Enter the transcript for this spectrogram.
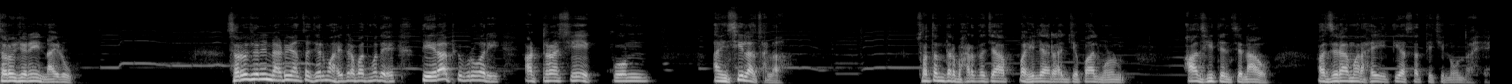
सरोजनी नायडू. सरोजनी नायडू यांचा जन्म हैदराबादमध्ये तेरा फेब्रुवारी अठराशे एकोणऐंशीला झाला. स्वतंत्र भारताच्या पहिल्या राज्यपाल म्हणून आजही त्यांचे नाव अजरामर आहे इतिहासात त्याची नोंद आहे.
